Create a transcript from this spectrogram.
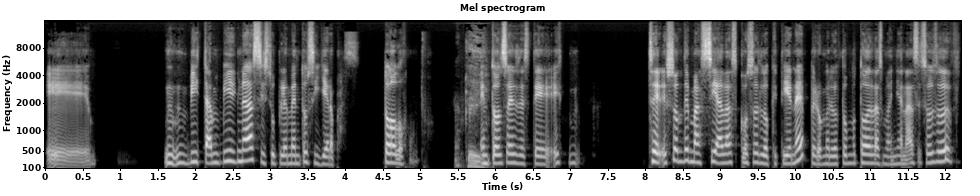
eh, vitaminas y suplementos y hierbas, todo junto. Entonces, este, son demasiadas cosas lo que tiene, pero me lo tomo todas las mañanas. Eso es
